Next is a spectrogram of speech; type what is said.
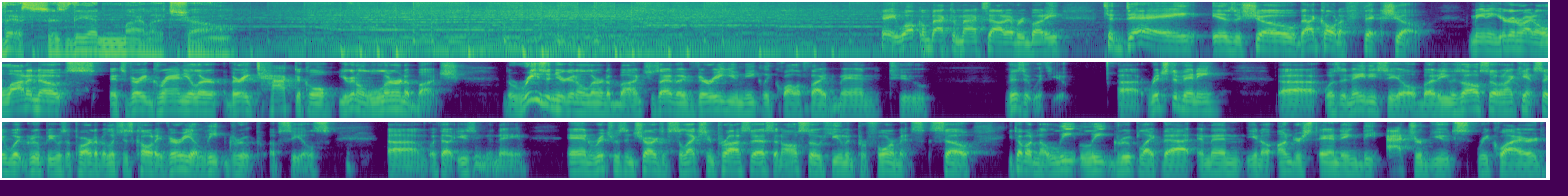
This is the Ed Mylett Show. Hey, welcome back to Max Out, everybody. Today is a show that I call it a thick show, meaning you're going to write a lot of notes. It's very granular, very tactical. You're going to learn a bunch. The reason you're going to learn a bunch is I have a very uniquely qualified man to visit with you. Uh, Rich Diviney uh, was a Navy SEAL, but he was also, and I can't say what group he was a part of, but let's just call it a very elite group of SEALs um, without using the name and Rich was in charge of selection process and also human performance. So you talk about an elite, elite group like that, and then you know understanding the attributes required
